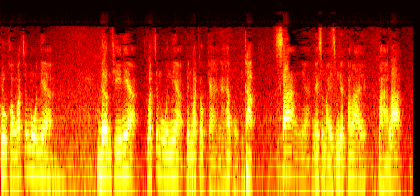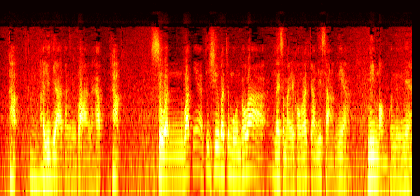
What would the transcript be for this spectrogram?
กลุ่ของวัดจมูลเนี่ยเดิมทีเนี่ยวัดจมูลเนี่ยเป็นวัดเก่าแก่นะครับผมครับ สร้างเนี่ยในสมัยสมเด็จพระนารายณ์มหาราช ครับอืมอยุธยาทางกลางนะครับ ครับ ส่วนวัดเนี่ยที่ชื่อวัดจมูล เพราะว่าในสมัยของรัชกาลที่สามเนี่ยมีหม่อมคนหนึ่งเนี่ย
